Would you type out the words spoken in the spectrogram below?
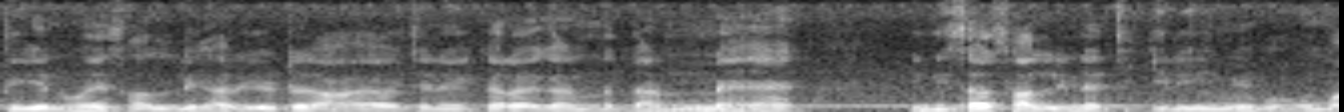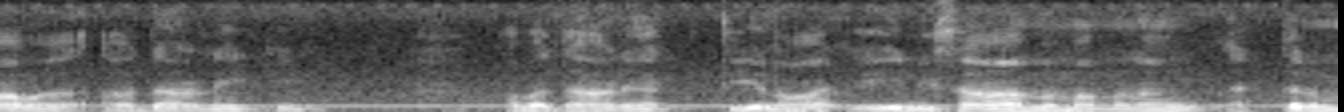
තියෙනවා ඒ සල්ලි හරියට ආයෝජනය කරගන්න දන්නේ ඒ නිසා සල්ලි නැති කිරීමේ බොහොම අවධානයකින් අවධානයක් තියෙනවා. ඒ නිසාම මම නම් ඇත්තටම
